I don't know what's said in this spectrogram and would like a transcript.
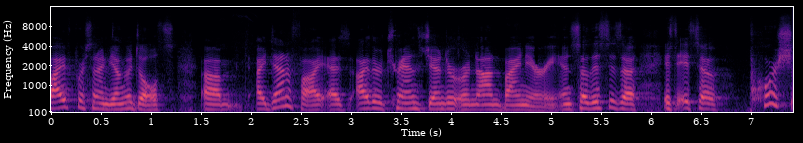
5% of young adults um, identify as either transgender or non-binary, and so this is a it's, it's a push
